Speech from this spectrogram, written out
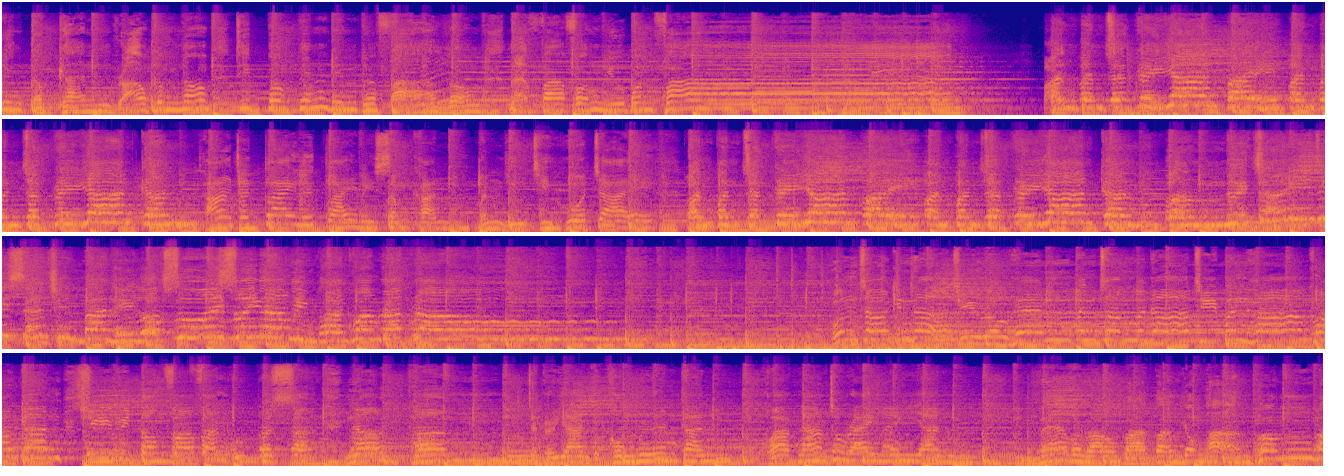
วิ่งกับกันราวกับนกที่พกพินบินเพื่อฝ่าลม และฝ่าฝนอยู่บนฟ้า ปั่นปั่นจักรยานไป ปั่นปั่นจักรยานกัน ทางจะไกลหรือไกลไม่สำคัญ มันอยู่ที่หัวใจ ปั่นปั่นจักร ยสวยงามวิ่งผ่านความรักเราหนทางข้างหน้าที่เราเห็นเป็นธรรมดาที่ปัญหาขวางกัน ชีวิตต้องฝ่าฟันอุปสรรคนับพันจักรยานก็คงเหมือนกัน ขวากน้ำเท่าไรไม่ยัน แม้ว่าเราบากบังยอมผ่านพ้นไป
